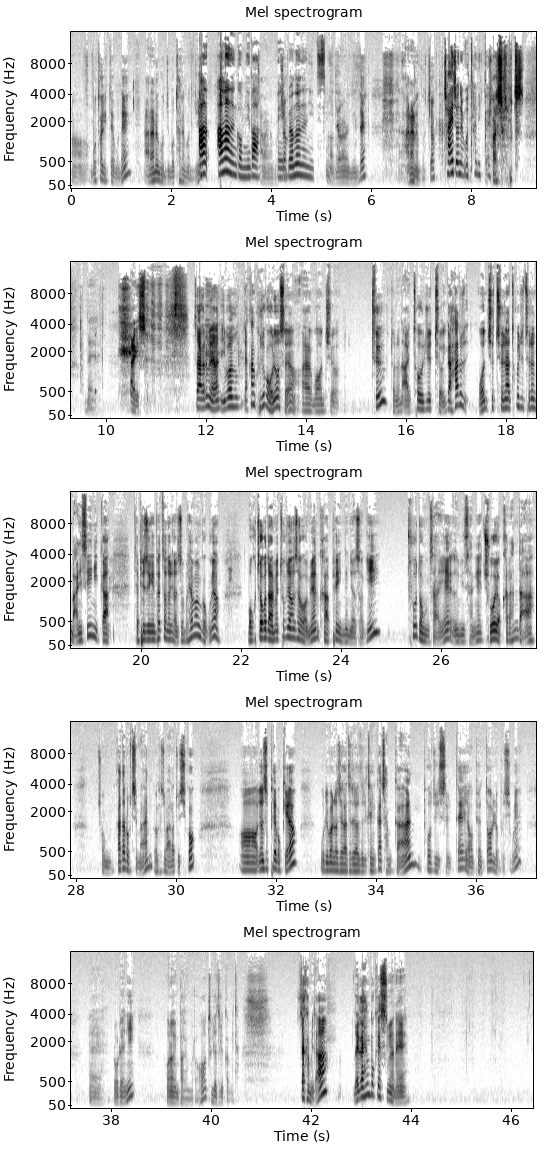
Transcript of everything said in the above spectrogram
어, 못하기 때문에 안 하는 건지 못하는 건지 안, 안 하는 겁니다. 안 하는 네, 거죠? 면허는 어, 있습니다. 면허는 있는데 안 하는 거죠? 좌회전을 못 하니까요. 좌회전을 못했어. 네. 알겠습니다. 자, 그러면 이번 약간 구조가 어려웠어요. I want you to 또는 I told you to. 그러니까 하도 want you to나 told you to는 많이 쓰이니까 대표적인 패턴을 연습을 해본 거고요. 목적어 다음에 to 부정사가 오면 그 앞에 있는 녀석이 to 동사의 의미상의 주어 역할을 한다. 좀 까다롭지만 그렇게 좀 알아두시고 어, 연습해 볼게요. 우리말로 제가 들려드릴 테니까 잠깐 포즈 있을 때 영어 표현 떠올려 보시고요. 예, 로렌이 원어민 발음으로 들려드릴 겁니다. 시작합니다. 내가 행복했으면 해.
